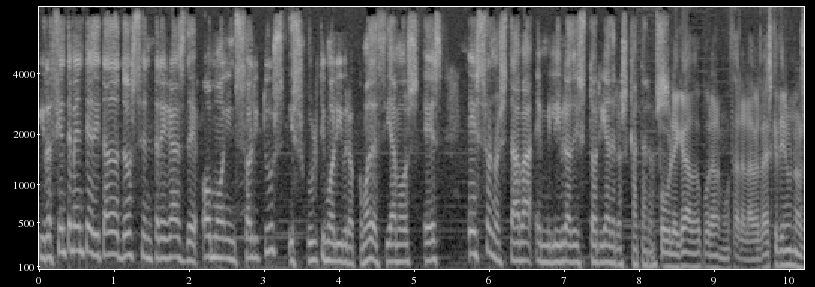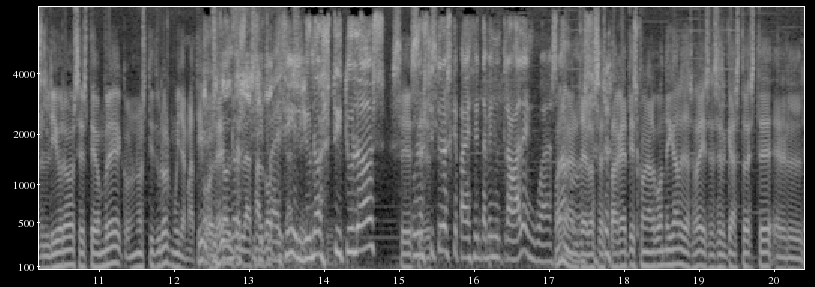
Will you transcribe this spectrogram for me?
y recientemente ha editado dos entregas de Homo Insolitus y su último libro, como decíamos, es Eso no estaba en mi libro de historia de los cátaros. Publicado por Almuzara. La verdad es que tiene unos libros, este hombre, con unos títulos muy llamativos. ¿eh? De las decir, sí. y unos títulos, Sí, sí, unos sí. títulos que parecen también un trabalenguas. Bueno, el de los espaguetis con albóndigas, ya sabéis, es el casto este, el,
